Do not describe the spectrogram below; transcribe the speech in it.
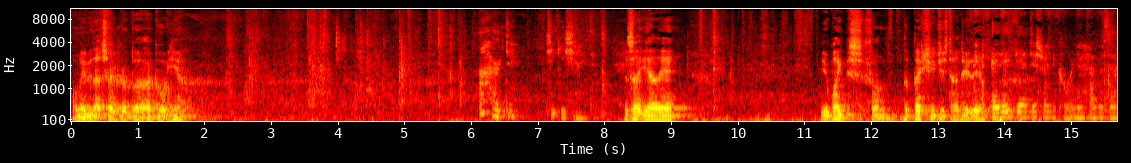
Well, maybe that's how Roberta got here. I heard you, cheeky shite. Is that your uh, your wipes from the piss you just had out there? It is there, just round the corner. I was uh,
